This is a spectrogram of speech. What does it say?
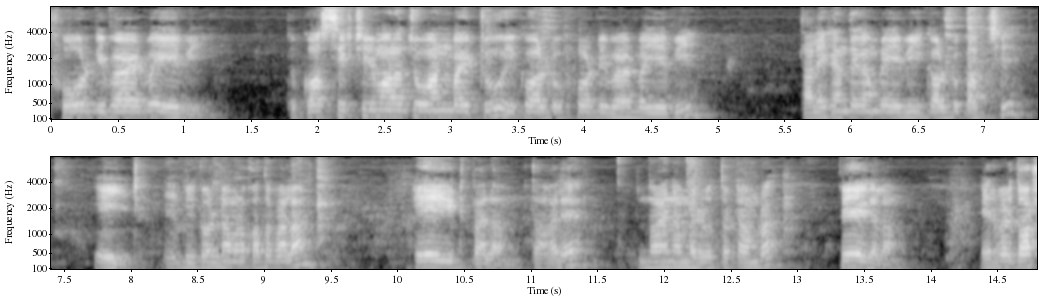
four divide by A B তো কস সিক্সটির মান হচ্ছে one by two equal to four divide by A B তাহলে এখান থেকে আমরা এ বি ইকুয়াল টু পাচ্ছি eight A B equal to আমরা কত পেলাম এইট পেলাম তাহলে নয় নম্বরের উত্তরটা আমরা পেয়ে গেলাম। এরপরে দশ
